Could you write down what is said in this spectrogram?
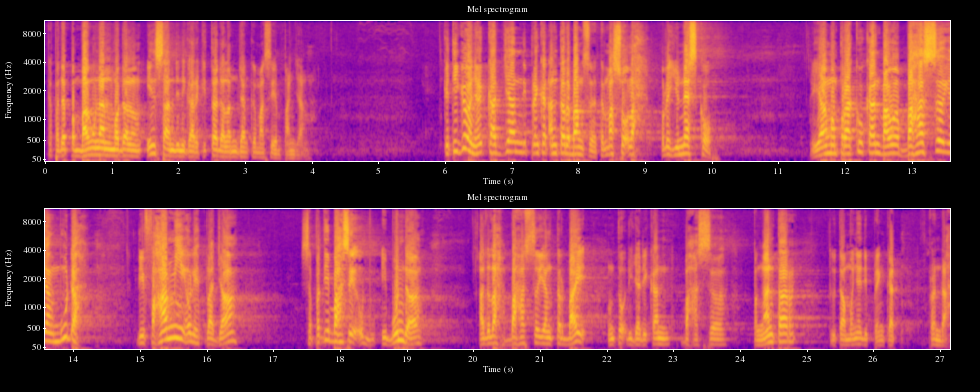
kepada pembangunan modal insan di negara kita dalam jangka masa yang panjang. Ketiganya, kajian di peringkat antarabangsa termasuklah oleh UNESCO yang memperakukan bahawa bahasa yang mudah difahami oleh pelajar seperti bahasa ibunda adalah bahasa yang terbaik untuk dijadikan bahasa pengantar terutamanya di peringkat rendah.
